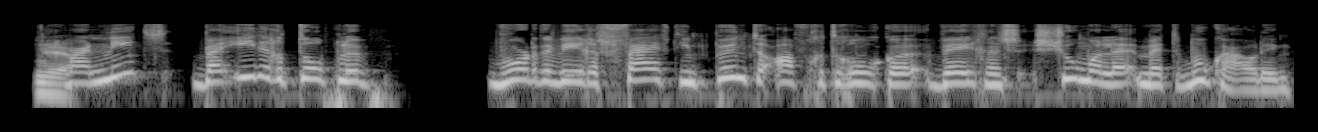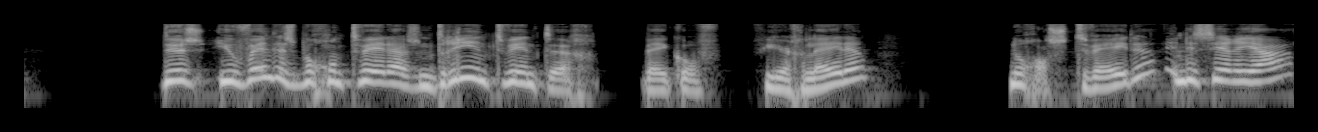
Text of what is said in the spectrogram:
Ja. Maar niet bij iedere topclub worden er weer eens 15 punten afgetrokken wegens sjoemelen met de boekhouding. Dus Juventus begon 2023, week of vier geleden, nog als tweede in de Serie A.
